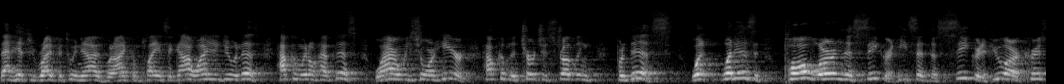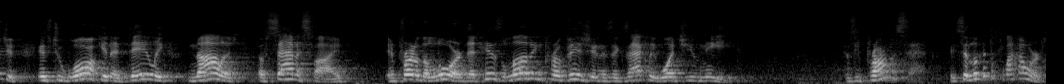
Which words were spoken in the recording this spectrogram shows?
that hits me right between the eyes when I complain and say, God, why are you doing this? How come we don't have this? Why are we short here? How come the church is struggling for this? What, what is it? Paul learned this secret. He said the secret, if you are a Christian, is to walk in a daily knowledge of satisfied in front of the Lord that his loving provision is exactly what you need. Because he promised that. He said, look at the flowers.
